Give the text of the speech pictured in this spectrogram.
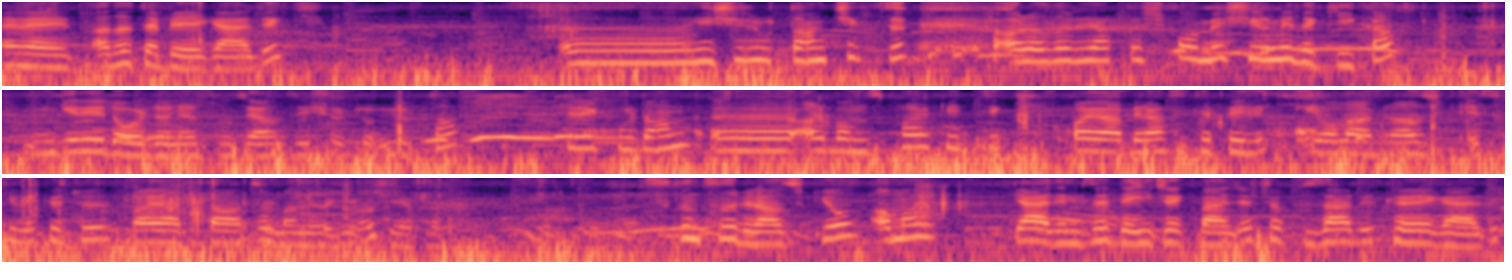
Evet, Adatepe'ye geldik. Ee, Yeşilyurt'tan çıktık. Araları yaklaşık 15-20 dakika. Geriye doğru dönüyorsunuz yalnız Yeşilyurt'tan. Direkt buradan e, arabamızı park ettik. Bayağı biraz tepelik. Yollar birazcık eski ve kötü. Bayağı bir dağa tırmanıyorsunuz. Sıkıntılı birazcık yol ama geldiğimize değecek bence. Çok güzel bir köye geldik.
